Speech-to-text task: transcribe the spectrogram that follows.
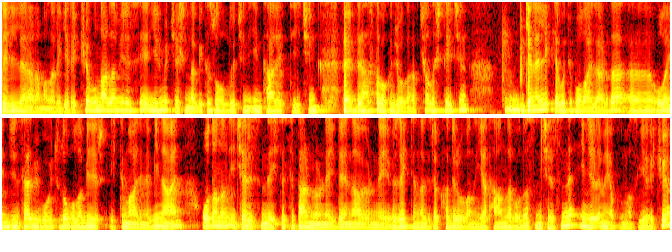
deliller aramaları gerekiyor. Bunlardan birisi 23 yaşında bir kız olduğu için, intihar ettiği için ve evde hasta bakıcı olarak çalıştığı için genellikle bu tip olaylarda e, olayın cinsel bir boyutu da olabilir ihtimaline binaen odanın içerisinde işte sperm örneği, DNA örneği özellikle Nadire Kadirova'nın yatağında ve odasının içerisinde inceleme yapılması gerekiyor.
